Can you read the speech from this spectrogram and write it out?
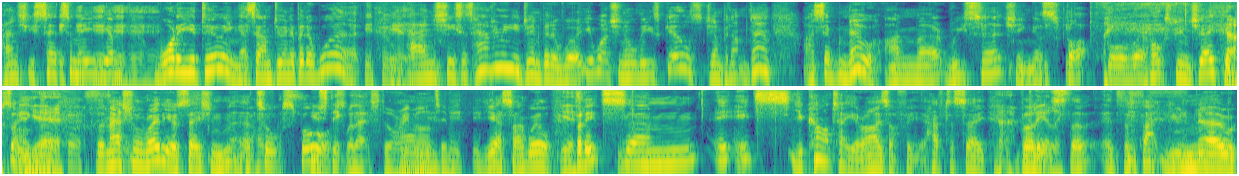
and she said to me, um, "What are you doing?" I said, "I'm doing a bit of work." And she says, "How do you mean you're doing a bit of work? You're watching all these girls jumping up and down." I said, "No, I'm uh, researching a spot for uh, Hawksbee and Jacobs on Yeah. the, the national radio station, uh, Talk Sport." You stick with that story, Martin. Yes, I will. Yes. But it's um, it, it's you can't take your eyes off it. I have to say. But it's the it's the fact you know.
